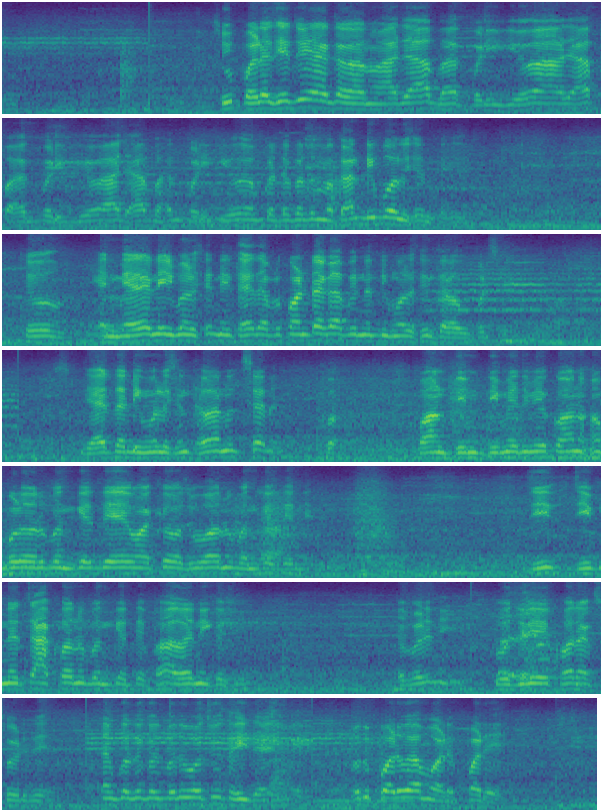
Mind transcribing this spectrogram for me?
શું પડે છે જોયા કરવાનું? આજે આ ભાગ પડી ગયો, આજે આ ભાગ પડી ગયો, આજે આ ભાગ પડી ગયો, એમ કરતા કરતા મકાન ડિમોલ્યુશન થઈ જાય તો એને મેરે ડિમોલ્યુશન નહીં થાય તો આપણે કોન્ટ્રાક્ટ આપીને ડિમોલ્યુશન કરાવવું પડશે. જ્યારે ત્યાં ડિમોલ્યુશન થવાનું જ છે ને. કોણ ધીમે ધીમે કોણ સાંભળવાનું બંધ કરી દે વાંખ્યો જોવાનું બંધ કરી દે જીભ જીભને ચાખવાનું બંધ કરી દે, ભાવે નહીં કશું. ખબર ને ગોજરી ખોરાક છોડી દે. એમ કરતો કશું બધું ઓછું થઈ જાય. બધું પડવા મળે, પડે.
